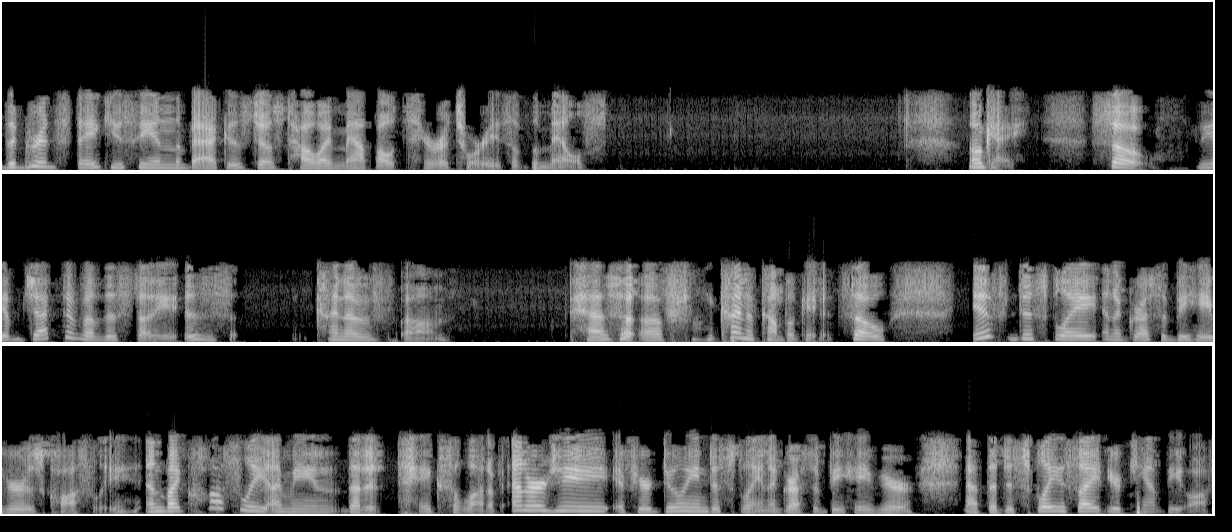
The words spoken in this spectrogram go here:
the grid stake you see in the back is just how I map out territories of the males. Okay, so the objective of this study is kind of um, has a, a kind of complicated. So if display and aggressive behavior is costly, and by costly I mean that it takes a lot of energy, if you're doing display and aggressive behavior at the display site, you can't be off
